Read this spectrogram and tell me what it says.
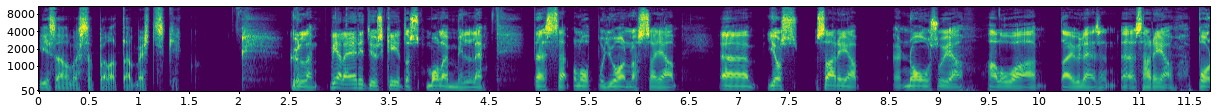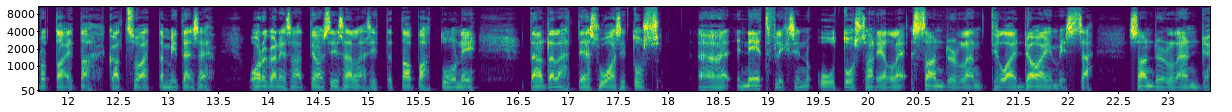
Isalmessa pelataan mestiskiekkoa. Kyllä. Vielä erityiskiitos molemmille tässä loppujuonnossa ja ää, jos sarja nousuja haluaa tai yleensä sarjaportaita katsoa, että miten se organisaation sisällä sitten tapahtuu, niin täältä lähtee suositus Netflixin uutuussarjalle Sunderland Till I Die, missä Sunderland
